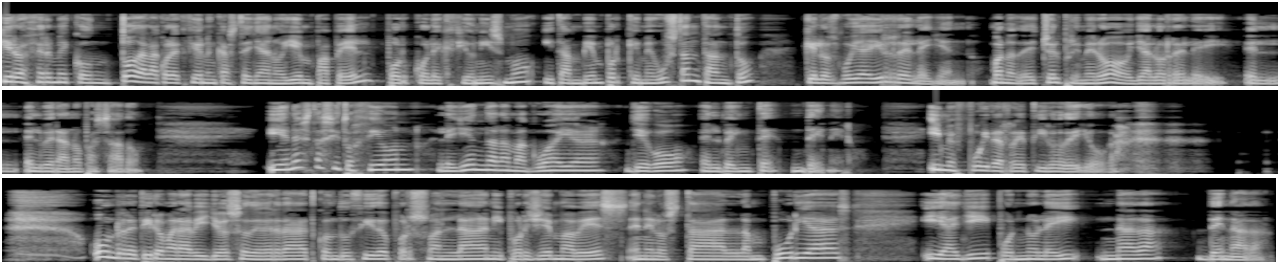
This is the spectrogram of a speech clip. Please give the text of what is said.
Quiero hacerme con toda la colección en castellano y en papel por coleccionismo y también porque me gustan tanto que los voy a ir releyendo. Bueno, de hecho el primero ya lo releí el, verano pasado. Y en esta situación, leyendo a la Maguire, llegó el 20 de enero. Y me fui de retiro de yoga. Un retiro maravilloso, de verdad, conducido por Swan Lan y por Gemma Bess en el hostal Lampurias, y allí pues no leí nada de nada.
